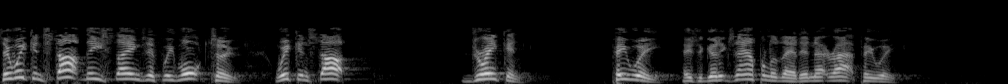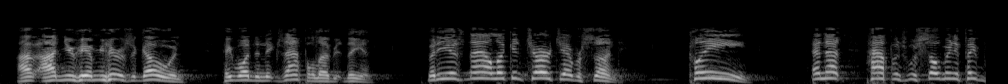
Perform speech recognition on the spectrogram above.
See, we can stop these things if we want to. We can stop drinking. Pee Wee, he's a good example of that, isn't that right, Pee Wee? I, I knew him years ago, and he wasn't an example of it then. But he is now. Look in church every Sunday clean. And that happens with so many people.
